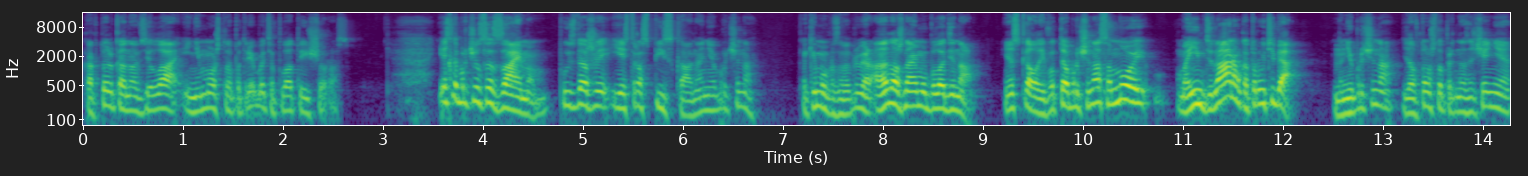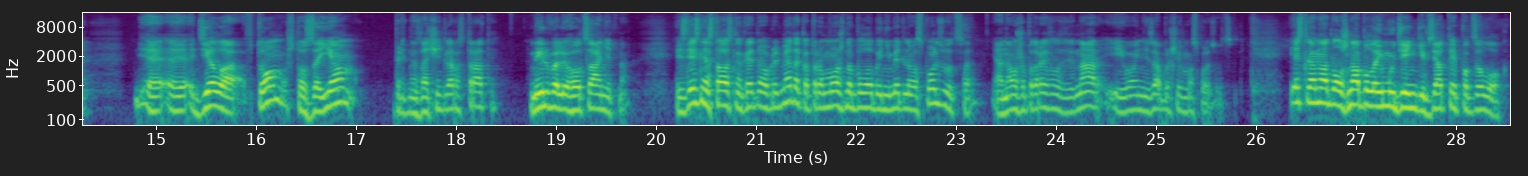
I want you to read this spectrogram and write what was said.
как только она взяла и не может потребовать оплаты еще раз. Если обручился займом, пусть даже есть расписка, она не обручена. Каким образом? Например, она должна ему была динар. И он сказал, и вот ты обручена со мной, моим динаром, который у тебя. Она не обручена. Дело в том, что предназначение, э, э, дело в том, что заем предназначен для растраты. Мильва легоцанитна. И здесь не осталось конкретного предмета, которым можно было бы немедленно воспользоваться, и она уже потратила динар, и его нельзя больше им воспользоваться. Если она должна была ему деньги, взятые под залог,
